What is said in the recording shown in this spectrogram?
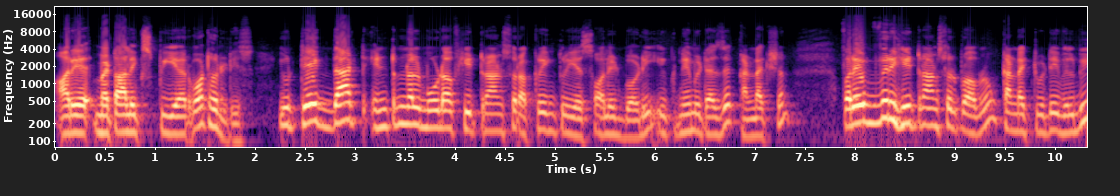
or a metallic sphere, whatever it is. You take that internal mode of heat transfer occurring through a solid body, you name it as a conduction for every heat transfer problem, conductivity will be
